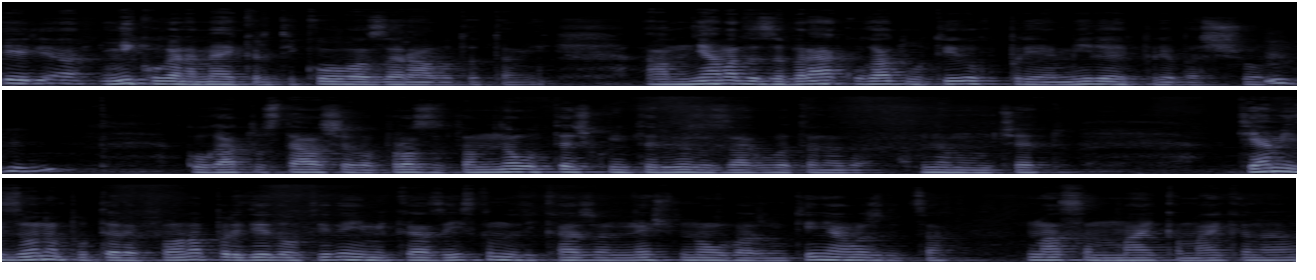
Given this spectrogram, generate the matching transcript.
И, а, никога не ме е критикувала за работата ми. А, няма да забравя, когато отидох при Емилия и при Башур. Mm-hmm. Когато ставаше въпрос за това много тежко интервю за загубата на, на момчето. Тя ми звъна по телефона преди да отида и ми каза, искам да ти кажа нещо много важно. Ти нямаш деца. Но аз съм майка, майка на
